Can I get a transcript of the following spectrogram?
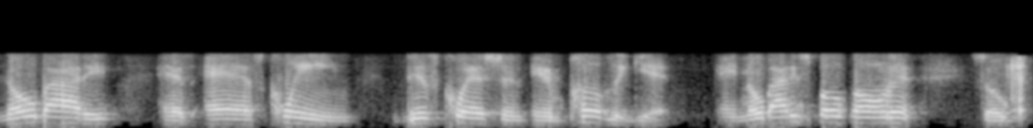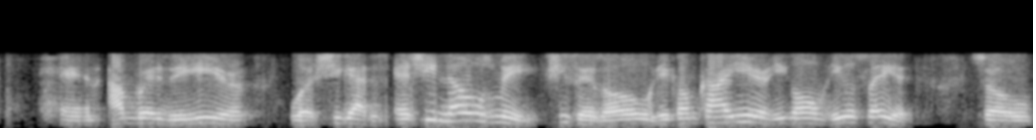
Nobody has asked Queen this question in public yet. Ain't nobody spoke on it. So and I'm ready to hear what she got this and she knows me. She says, Oh, here come Khayr, he gon' he'll say it. So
